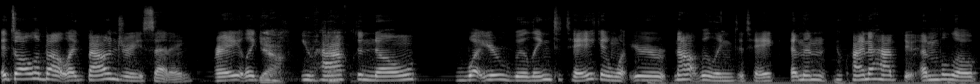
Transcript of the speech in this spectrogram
it's all about like boundary setting right like you- Yeah, you, have exactly. to know what you're willing to take and what you're not willing to take and then you kind of have to envelope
